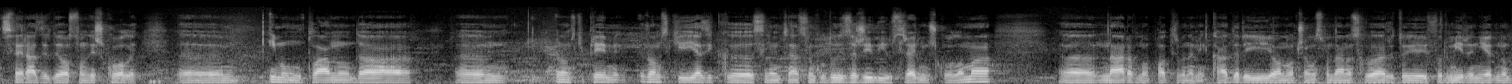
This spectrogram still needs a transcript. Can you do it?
sve razrede osnovne škole. Uh, imamo u planu da um, romski, romski jezik sa elementima nacionalne kulture zaživi u srednjim školama, naravno potrebna nam je kadar i ono o čemu smo danas govorili to je formiranje jednog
